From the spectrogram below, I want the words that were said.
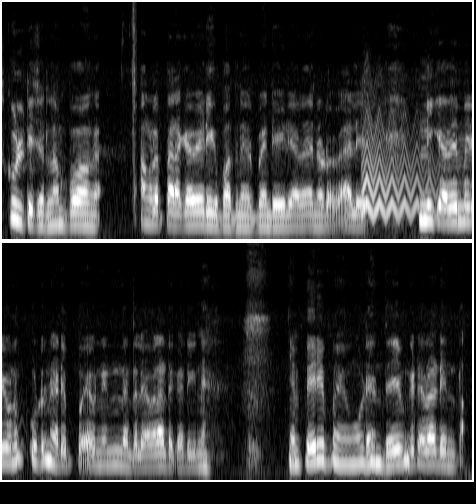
ஸ்கூல் டீச்சர்லாம் போவாங்க. அவங்கள பிறக்க வேடிக்கை பார்த்துன்னு இருப்பேன் டெய்லி அதான் என்னோட வேலையை. இன்றைக்கி அதேமாரி உனக்கு கூட்டு நடி போய் நின்று தலைவர் விளையாட்டு கட்டிக்கின்னு என் பெரிய பையன் கூட இந்த கிட்டே விளையாடிருந்தான்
